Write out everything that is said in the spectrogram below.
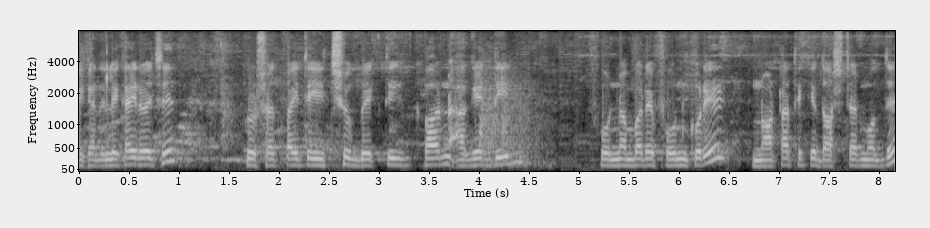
এখানে লেখাই রয়েছে, প্রসাদ পাইতে ইচ্ছুক ব্যক্তিগণ আগের দিন ফোন নম্বরে ফোন করে নটা থেকে দশটার মধ্যে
